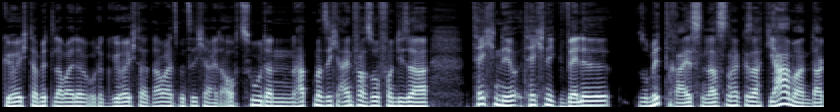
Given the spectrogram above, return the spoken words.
gehöre ich da mittlerweile oder gehöre ich da damals mit Sicherheit auch zu, dann hat man sich einfach so von dieser Techni Technikwelle so mitreißen lassen und hat gesagt, ja Mann, da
